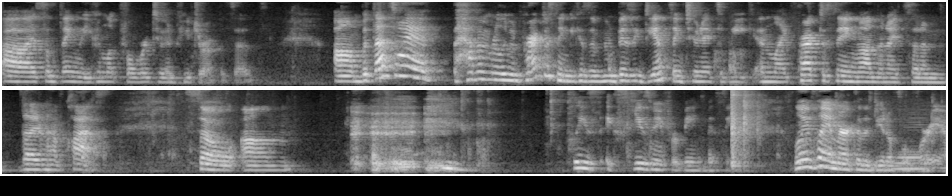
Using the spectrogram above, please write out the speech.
uh, is something that you can look forward to in future episodes. Um, but that's why I haven't really been practicing because I've been busy dancing two nights a week and like practicing on the nights that I'm that I don't have class. So um, please excuse me for being busy. Let me play America the Beautiful for you.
